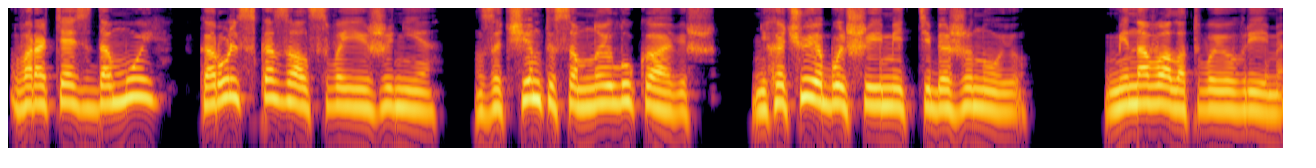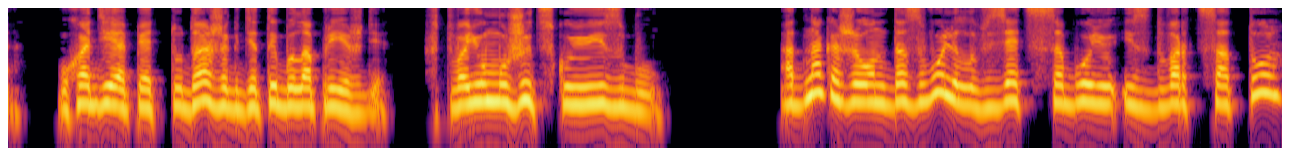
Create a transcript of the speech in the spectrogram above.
Воротясь домой, король сказал своей жене, «Зачем ты со мной лукавишь? Не хочу я больше иметь тебя женою. Миновало твое время. Уходи опять туда же, где ты была прежде, в твою мужицкую избу. Однако же он дозволил взять с собою из дворца то,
